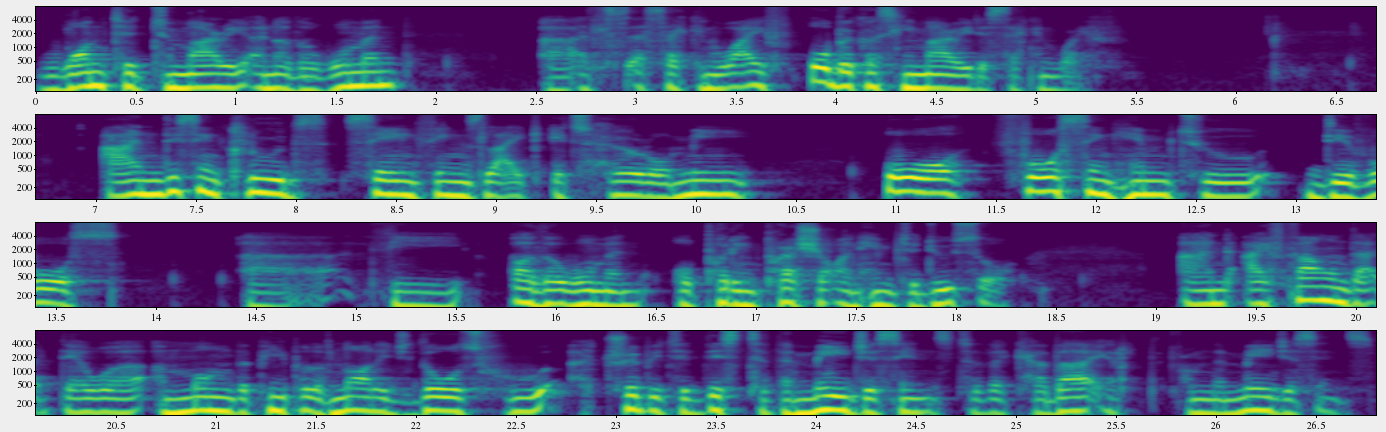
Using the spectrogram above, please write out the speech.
wanted to marry another woman, uh, a second wife, or because he married a second wife. And this includes saying things like, it's her or me, or forcing him to divorce uh, the other woman or putting pressure on him to do so. And I found that there were among the people of knowledge those who attributed this to the major sins, to the kaba'ir, from the major sins.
